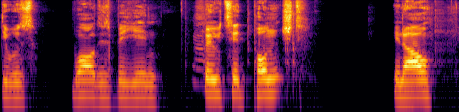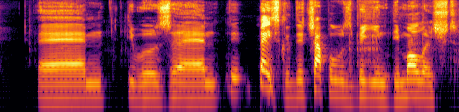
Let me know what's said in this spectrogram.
there was warders being booted, punched, you know. Um, there was um, basically the chapel was being demolished,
